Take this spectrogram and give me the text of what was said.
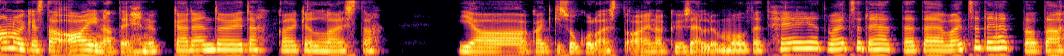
oon oikeastaan aina tehnyt kädentöitä, kaikenlaista. Ja kaikki sukulaiset on aina kysellyt multa, että hei, et voit sä tehdä tätä ja voit sä tehdä tota.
